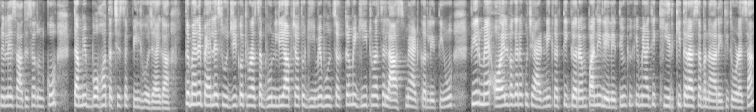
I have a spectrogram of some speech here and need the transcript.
मिले, साथ ही साथ उनको टमी बहुत अच्छे से फील हो जाएगा। तो मैंने पहले सूजी को थोड़ा सा भून लिया। आप चाहो तो घी में भून सकते हो। मैं घी थोड़ा सा लास्ट में ऐड कर लेती हूँ। फिर मैं ऑयल वगैरह कुछ ऐड नहीं करती। गर्म पानी ले लेती हूँ क्योंकि मैं आज ये खीर की तरह सा बना रही थी थोड़ा सा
